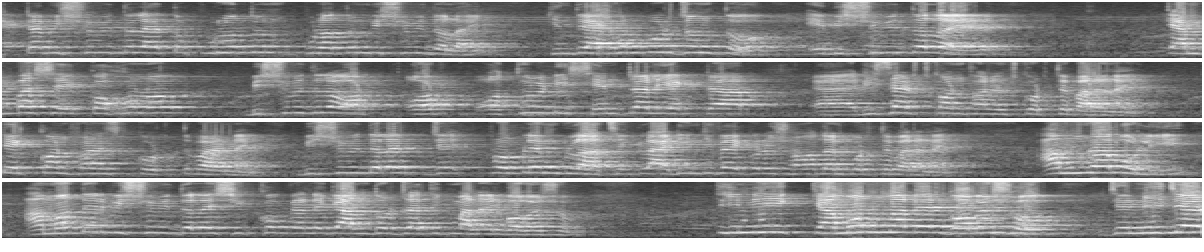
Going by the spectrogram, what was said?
একটা বিশ্ববিদ্যালয় এত পুরাতন পুরাতন বিশ্ববিদ্যালয়, কিন্তু এখন পর্যন্ত এই বিশ্ববিদ্যালয়ের ক্যাম্পাসে কখনো বিশ্ববিদ্যালয় অথরিটি সেন্ট্রালি একটা রিসার্চ কনফারেন্স করতে পারে নাই টেক কনফারেন্স করতে পারে নাই, বিশ্ববিদ্যালয়ের যে প্রবলেমগুলো আছে, এগুলো আইডেন্টিফাই করে সমাধান করতে পারে নাই। আমরা বলি, আমাদের বিশ্ববিদ্যালয়ের শিক্ষকরা নাকি আন্তর্জাতিক মানের গবেষক। তিনি কেমন মানের গবেষক যে নিজের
